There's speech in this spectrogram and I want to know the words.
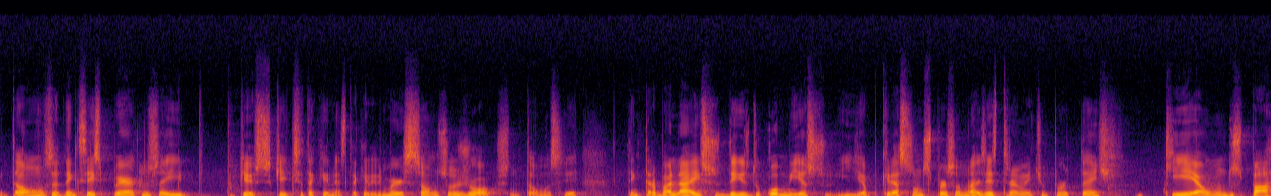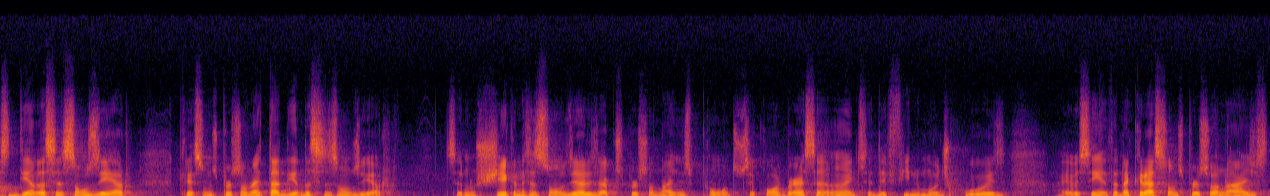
Então você tem que ser esperto nisso aí. Porque o que, que você está querendo? Você está querendo imersão nos seus jogos. Então você tem que trabalhar isso desde o começo. E a criação dos personagens é extremamente importante, que é um dos passos dentro da sessão zero. A criação dos personagens está dentro da sessão zero. Você não chega na sessão zero já com os personagens prontos. Você conversa antes, você define um monte de coisa. Aí você entra na criação dos personagens.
